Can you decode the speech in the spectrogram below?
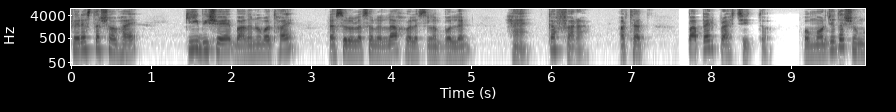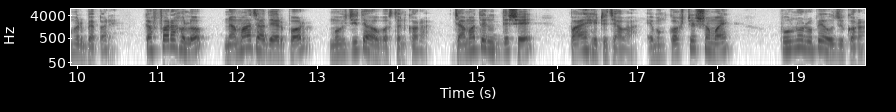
ফেরেস্তা সভায় কি বিষয়ে বাদানুবাদ হয়? রাসুল্লাহ সাল্লাহ আলাইসাল্লাম বললেন হ্যাঁ কাফারা অর্থাৎ পাপের প্রায়শ্চিত্ত ও মর্যাদা সমূহের ব্যাপারে। কাফারা হলো নামাজ আদায়ের পর মসজিদে অবস্থান করা, জামাতের উদ্দেশ্যে পায়ে হেঁটে যাওয়া এবং কষ্টের সময় পূর্ণরূপে অজু করা।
